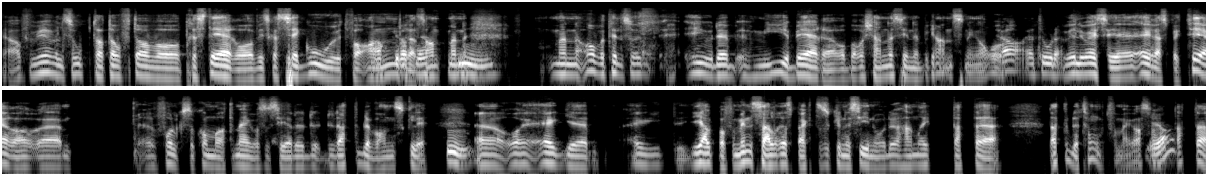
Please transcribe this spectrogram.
Ja, for vi er vel så opptatt ofte av å prestere og vi skal se gode ut for andre. sant? Men, mm. men, av og til så er jo det mye bedre å bare kjenne sine begrensninger òg. Ja, jeg tror det. Vil jo jeg si. Jeg respekterer eh, folk som kommer til meg og så sier at dette blir vanskelig. Mm. Eh, og jeg, jeg hjelper for min selvrespekt å kunne si noe. Du Henrik, dette dette ble tungt for meg. altså. Ja, dette,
